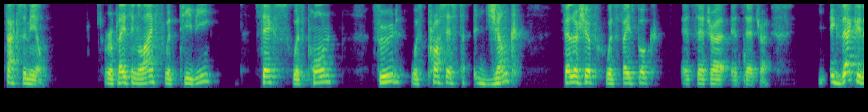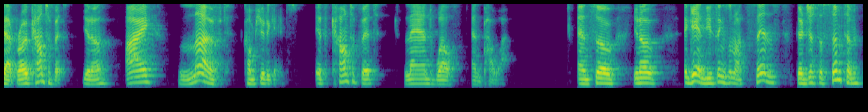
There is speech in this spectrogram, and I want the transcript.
facsimile, replacing life with TV, sex with porn, food with processed junk, fellowship with Facebook, etc., etc. Exactly that, bro. Counterfeit. You know, I loved computer games. It's counterfeit land, wealth, and power. And so, you know, again, these things are not sins. They're just a symptom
